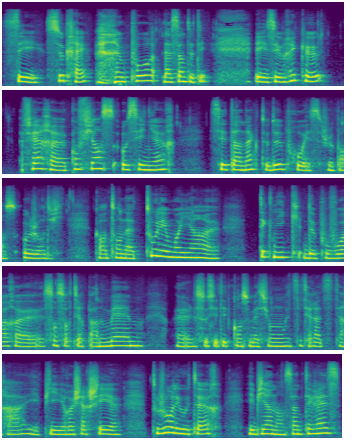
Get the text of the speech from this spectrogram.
ses secrets pour la sainteté. Et c'est vrai que faire euh, confiance au Seigneur, c'est un acte de prouesse, je pense, aujourd'hui. Quand on a tous les moyens euh, techniques de pouvoir euh, s'en sortir par nous-mêmes, la société de consommation, etc., etc., et puis rechercher toujours les hauteurs, eh bien, non, Sainte Thérèse,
